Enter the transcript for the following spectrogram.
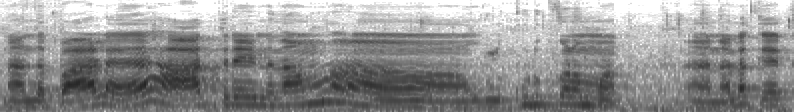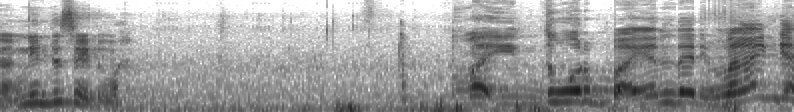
நான் அந்த பாலை ஆத்திரேன்னு தாம்மா உங்களுக்கு கொடுக்கணுமா? அதனால் கேட்க நீ இந்த சைடு வா. வா இது ஒரு பயந்தறி. வா இங்க.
